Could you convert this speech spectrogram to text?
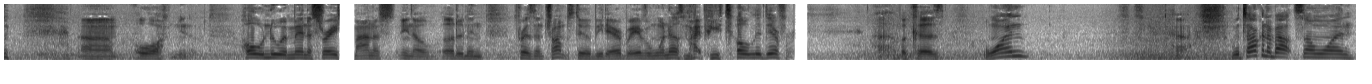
um, or you know, whole new administration, minus you know, other than President Trump still be there, but everyone else might be totally different uh, because one, uh, we're talking about someone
